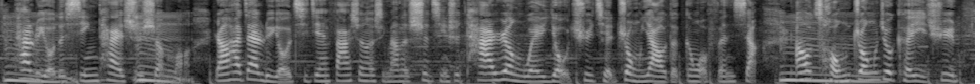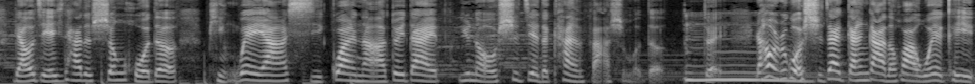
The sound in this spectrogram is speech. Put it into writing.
嗯、他旅游的心态是什么，嗯、然后他在旅游期间发生了什么样的事情，是他认为有趣且重要的跟我分享，嗯、然后从中就可以去了解一些他的生活的品味啊、习惯啊、对待 you know 世界的看法什么的，嗯、对。然后如果实在尴尬的话，我也可以。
